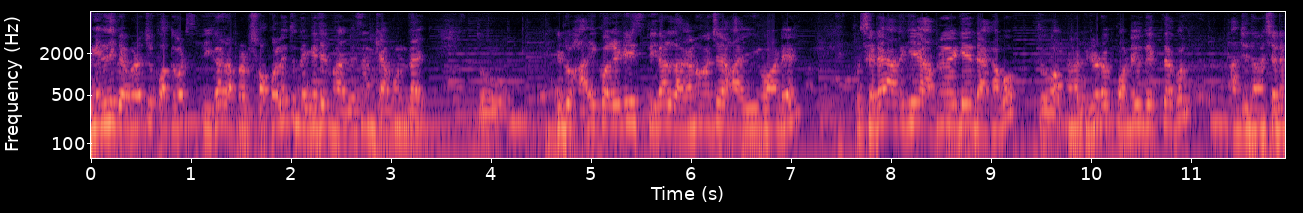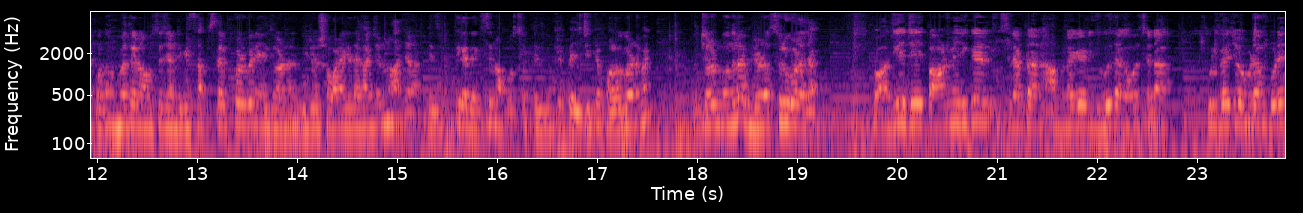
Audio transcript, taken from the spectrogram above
মেনলি ব্যাপার হচ্ছে কত ওয়াট স্পিকার আপনারা সকলেই তো দেখেছেন ভাইব্রেশন কেমন দেয়। তো একটু হাই কোয়ালিটির স্পিকার লাগানো আছে হাই ওয়ার্ডের তো সেটাই আর কি আপনাদেরকে দেখাবো। তো আপনারা ভিডিওটা কন্টিনিউ দেখতে থাকুন। আর যদি আমার চ্যানেল প্রথম হতে অবশ্যই চ্যানেলটিকে সাবস্ক্রাইব করবেন। এই ধরনের ভিডিও সবার আগে দেখার জন্য। আর যারা ফেসবুক থেকে দেখছেন, অবশ্যই ফেসবুকে পেজটিকে ফলো করে নেবেন। তো চলুন বন্ধুরা, ভিডিওটা শুরু করা যাক। তো আজকে যে পাওয়ার মিউজিকের সেটআপটা আপনাকে রিভিউ দেখাবো, সেটা ফুলগাছি অবিরামপুরে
